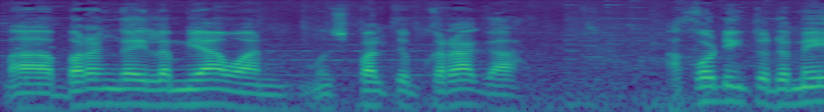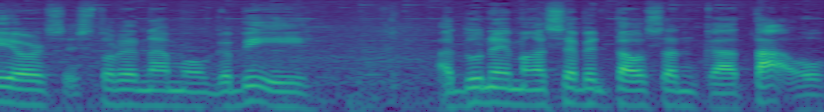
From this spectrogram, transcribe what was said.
ah, Barangay Lamyawan, Municipality of Caraga, according to the mayor sa istorya namo gabi, adunay mga 7,000 ka tao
